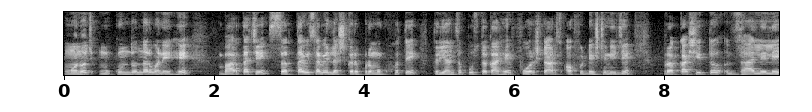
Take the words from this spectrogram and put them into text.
मनोज मुकुंद नरवणे हे भारताचे सत्तावीसावे लष्कर प्रमुख होते. तर यांचं पुस्तक आहे फोर स्टार्स ऑफ डेस्टिनी जे प्रकाशित झालेले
